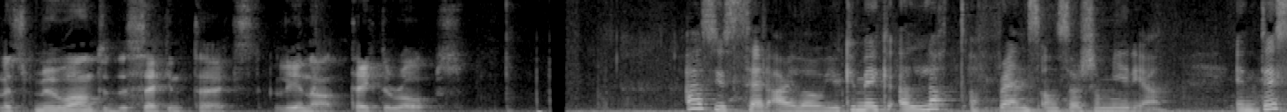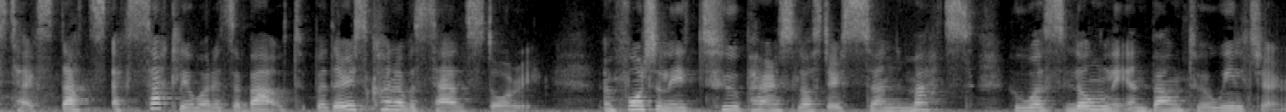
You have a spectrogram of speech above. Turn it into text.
Let's move on to the second text. Lena, take the ropes. As you said, Ilo, you can make a lot of friends on social media. In this text, that's exactly what it's about, but there is kind of a sad story. Unfortunately, two parents lost their son Mats, who was lonely and bound to a wheelchair.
